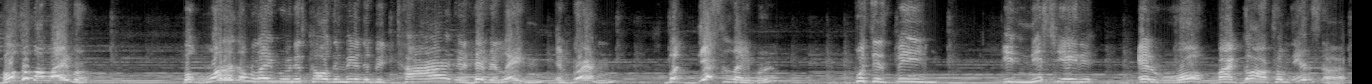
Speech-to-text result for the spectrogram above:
Both of them are labor, but one of them laboring is causing men to be tired and heavy laden and burdened. But this labor, which is being initiated and wrought by God from the inside,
